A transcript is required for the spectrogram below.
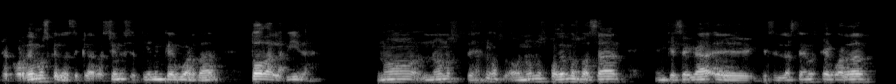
Recordemos que las declaraciones se tienen que guardar toda la vida. No, no nos tenemos o no nos podemos basar en que, se, eh, que se las tenemos que guardar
